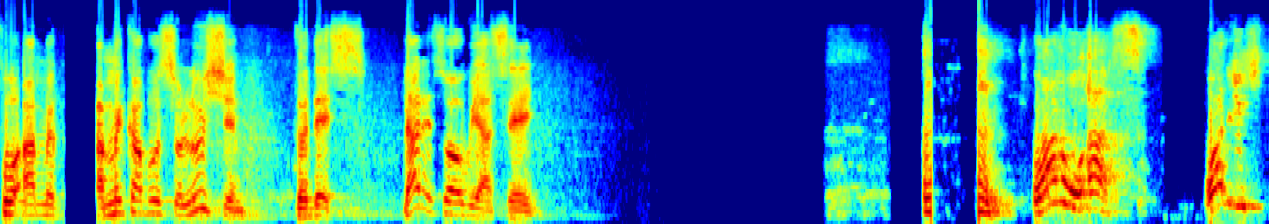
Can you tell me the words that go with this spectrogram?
for amic- amicable solution to this. That is all we are saying. One will ask, what if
